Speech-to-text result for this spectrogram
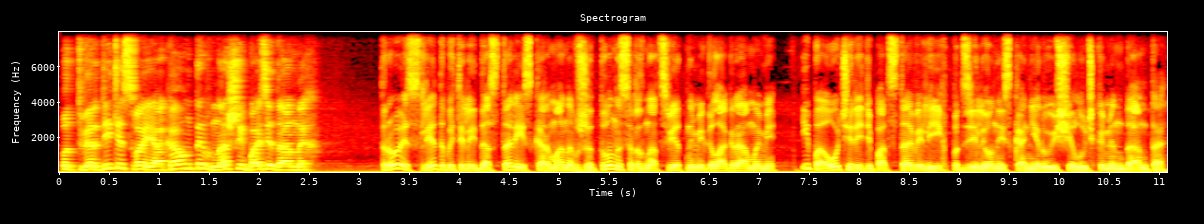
подтвердите свои аккаунты в нашей базе данных». Трое следователей достали из карманов жетоны с разноцветными голограммами и по очереди подставили их под зеленый сканирующий луч коменданта.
